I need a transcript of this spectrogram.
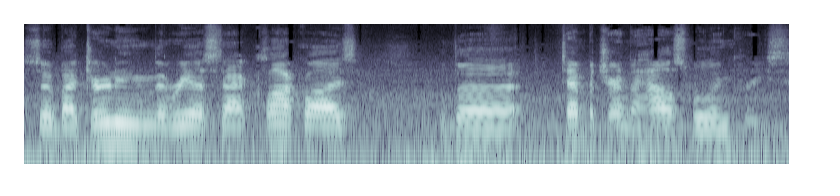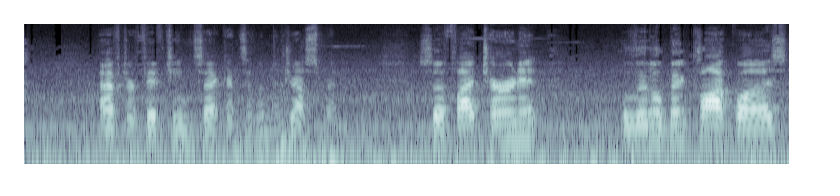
So by turning the rheostat clockwise, the temperature in the house will increase after 15 seconds of an adjustment. So if I turn it a little bit clockwise,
